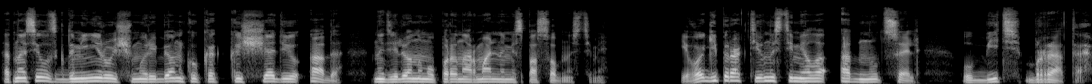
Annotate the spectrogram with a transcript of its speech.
относилась к доминирующему ребенку как к исчадию ада, наделенному паранормальными способностями. Его гиперактивность имела одну цель — убить брата.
